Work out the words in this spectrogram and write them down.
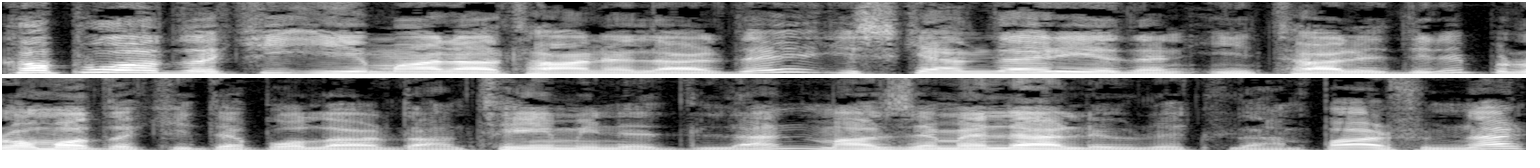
Kapua'daki imalathanelerde İskenderiye'den ithal edilip Roma'daki depolardan temin edilen malzemelerle üretilen parfümler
